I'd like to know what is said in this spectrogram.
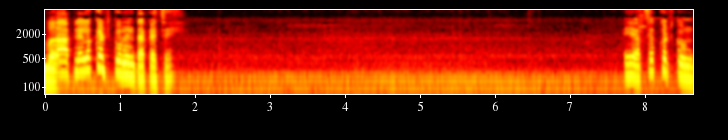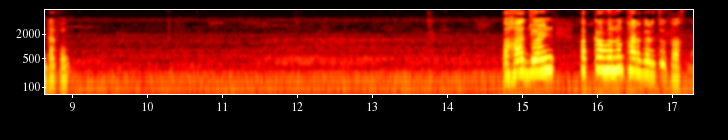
बर. हा आपल्याला कट करून टाकायचा आहे. हे असं कट करून टाकू. हा जॉईंट पक्का होणं फार गरजेचं असतं.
